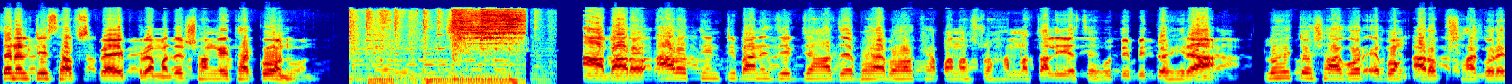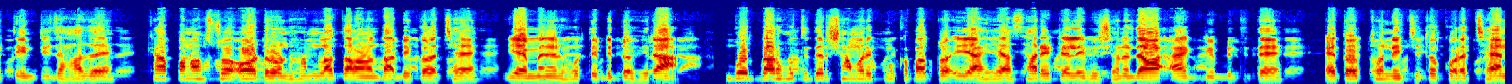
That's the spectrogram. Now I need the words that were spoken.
চ্যানেলটি সাবস্ক্রাইব করে আমাদের সঙ্গেই থাকুন। আবারও আরও তিনটি বাণিজ্যিক জাহাজে ভয়াবহ ক্ষেপণাস্ত্র হামলা চালিয়েছে হুতি বিদ্রোহীরা। লোহিত সাগর এবং আরব সাগরের তিনটি জাহাজে ক্ষেপণাস্ত্র ও ড্রোন হামলা চালানোর দাবি করেছে ইয়েমেনের হুতি বিদ্রোহীরা। বুধবার হুতিদের সামরিক মুখপাত্র ইয়াহিয়া সারি টেলিভিশনে দেওয়া এক বিবৃতিতে এ তথ্য নিশ্চিত করেছেন।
